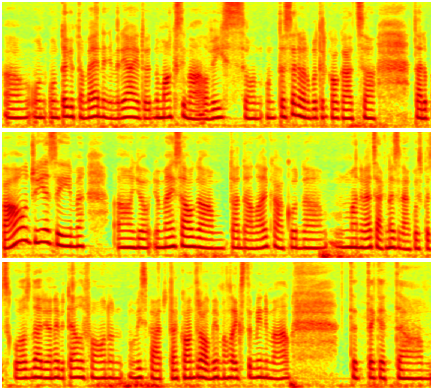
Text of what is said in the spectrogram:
um, un, un tagad tam bērniņam ir jāiedod nu, maksimāli viss. Un, un tas arī varbūt ir kaut kāds uh, tāda paudžu iezīme, uh, jo, jo mēs augām tādā laikā, kur uh, mani vecāki nezināja, ko es pēc skolas daru, jo nebija telefona un, vispār tā kontrola bija, man liekas, minimāla. Tad tagad um,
